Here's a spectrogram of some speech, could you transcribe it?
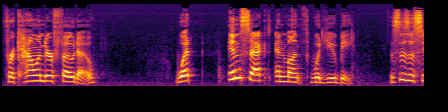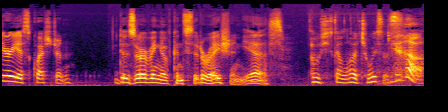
for a calendar photo, what insect and month would you be? This is a serious question. Deserving of consideration, yes. Oh, she's got a lot of choices. Yeah.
